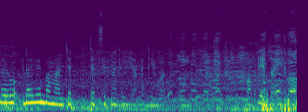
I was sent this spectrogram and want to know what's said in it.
ได้ได้เล่นประมาณเจ็ดเจ็ดสิบนาทีอะแมทธิวอะขอเปลี่ยนตัวเองออก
